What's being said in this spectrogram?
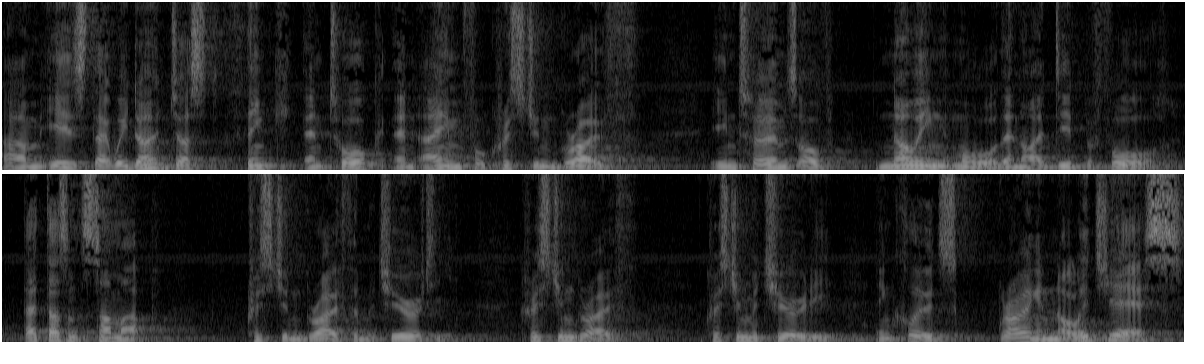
um, is that we don't just think and talk and aim for Christian growth in terms of knowing more than I did before. That doesn't sum up Christian growth and maturity. Christian growth Christian maturity includes growing in knowledge, yes,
